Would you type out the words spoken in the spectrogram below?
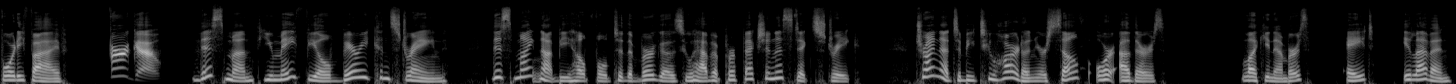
45. Virgo. This month, you may feel very constrained. This might not be helpful to the Virgos who have a perfectionistic streak. Try not to be too hard on yourself or others. Lucky numbers 8, 11,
